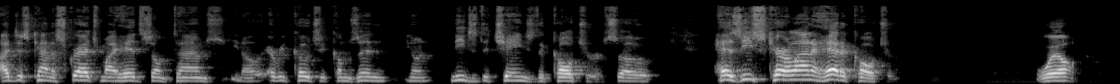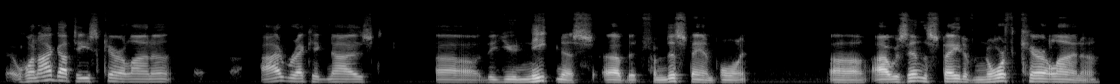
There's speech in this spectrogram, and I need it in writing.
I just kind of scratch my head sometimes. You know, every coach that comes in, you know, needs to change the culture. So, has East Carolina had a culture? Well, when I got to East Carolina, I recognized uh, the uniqueness of it from this standpoint. Uh, I was in the state of North Carolina,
